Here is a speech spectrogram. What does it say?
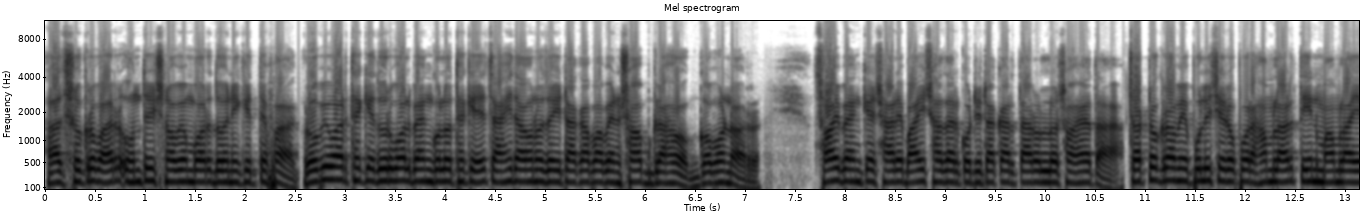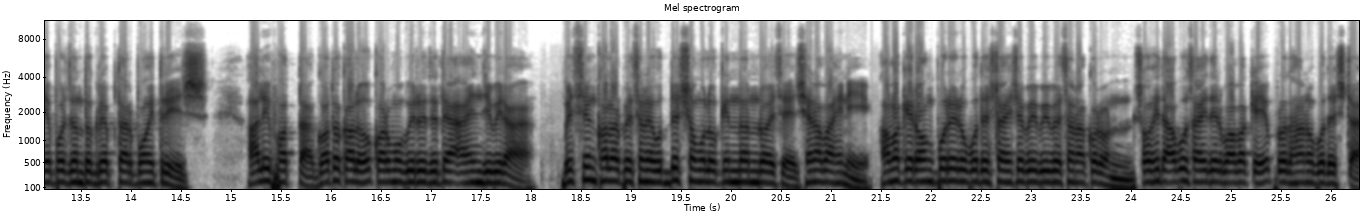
আজ শুক্রবার উনত্রিশ নভেম্বর দৈনিক ইত্তেফাক। রবিবার থেকে দুর্বল ব্যাংকগুলো থেকে চাহিদা অনুযায়ী টাকা পাবেন সব গ্রাহক, গভর্নর। ছয় ব্যাংকে সাড়ে বাইশ হাজার কোটি টাকার তারল্য সহায়তা। চট্টগ্রামে পুলিশের ওপর হামলার তিন মামলায় এ পর্যন্ত গ্রেপ্তার পঁয়ত্রিশ। আলিফ হত্যা, গতকালও কর্মবিরতিতে আইনজীবীরা। বিশৃঙ্খলার পেছনে উদ্দেশ্যমূলক ইন্ধন রয়েছে সেনাবাহিনী। আমাকে রংপুরের উপদেষ্টা হিসেবে বিবেচনা করুন, শহীদ আবু সাইদের বাবাকে প্রধান উপদেষ্টা।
